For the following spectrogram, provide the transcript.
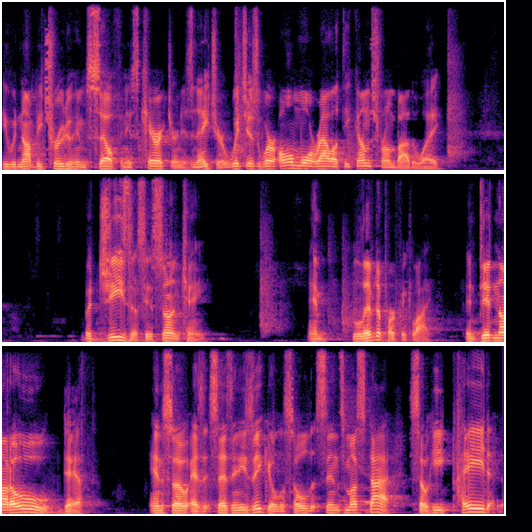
He would not be true to Himself and His character and His nature, which is where all morality comes from, by the way. But Jesus, His Son, came and lived a perfect life and did not owe death. And so, as it says in Ezekiel, the soul that sins must die. So he paid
